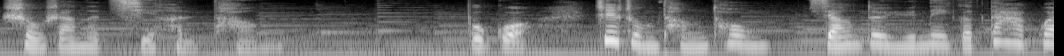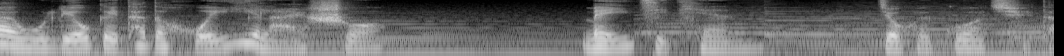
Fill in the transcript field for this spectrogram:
受伤的鳍很疼，不过这种疼痛相对于那个大怪物留给他的回忆来说，没几天就会过去的。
